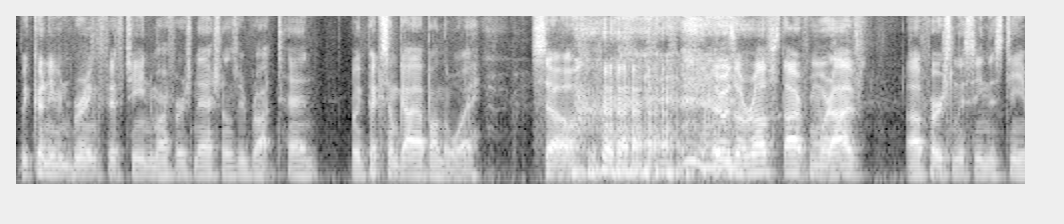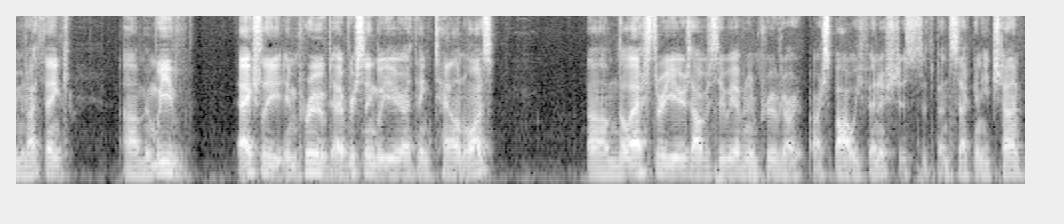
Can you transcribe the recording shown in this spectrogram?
We couldn't even bring 15 to my first nationals. We brought 10, and we picked some guy up on the way. So it was a rough start from where I've uh, personally seen this team, and I think, um, and we've actually improved every single year. I think talent wise. Um, the last three years, obviously, we haven't improved our, our spot we finished. Just it's been second each time,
